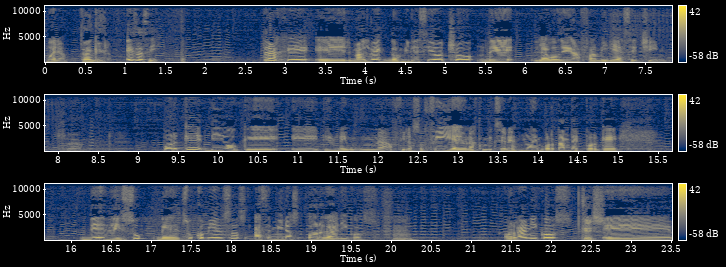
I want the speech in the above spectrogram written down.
Bueno, Tranquilo. es así. Traje eh, el Malbec 2018 de la bodega Familia Sechín. Sí. ¿Por qué digo que eh, tiene una, una filosofía y unas convicciones muy importantes? Porque desde, su- desde sus comienzos hacen vinos orgánicos. Mm. Orgánicos ¿Qué es? eh,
